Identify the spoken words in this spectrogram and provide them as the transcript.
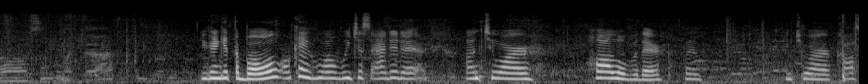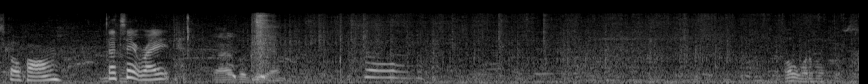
Oh, something like that. You're gonna get the bowl? Okay, well, we just added it onto our haul over there, well, into our Costco haul. That's it, right? That would be it. Oh, what about this?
